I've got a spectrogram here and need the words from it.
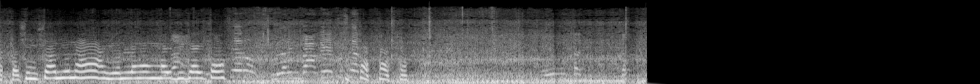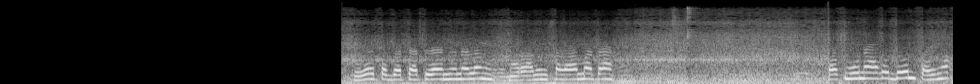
Pasensya nyo na ha, yun lang ang may bigay ko. Sir, malaking bagay ito sir. Sige, pagkatatian nyo na lang. Maraming salamat ha. Park muna ako doon, pahinga.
